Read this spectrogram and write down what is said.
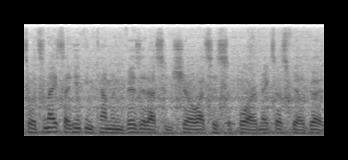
So it's nice that he can come and visit us and show us his support. It makes us feel good.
